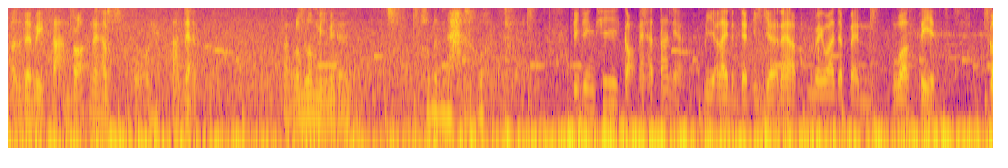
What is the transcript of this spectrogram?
เราจะเดินไปอีก3บล็อกนะครับโอ้ยตากแดดฝั่งร่มๆมีไม่เดิน เพราะมันหนาว จริงๆ ที่เกาะแมนฮัตตันเนี่ยมีอะไรเด็ดๆอีกเยอะนะครับ ไม่ว่าจะเป็นวอล l สตรีทก็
